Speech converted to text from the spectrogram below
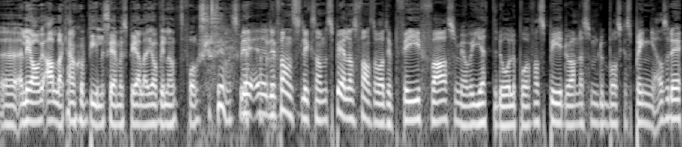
Eh, eller jag, alla kanske vill se mig spela, jag vill inte att folk ska se mig spela. Det, det fanns liksom, spelen som fanns det var typ Fifa som jag var jättedålig på. Det fanns speedrunner som du bara ska springa. Alltså det är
